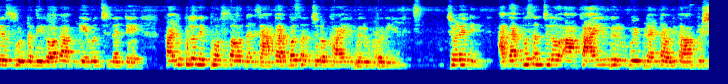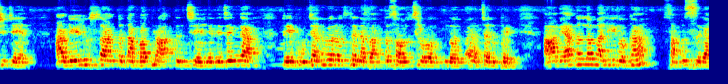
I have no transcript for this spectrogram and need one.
చేసుకుంటుంది. ఈలోగా ఆమెకి ఏమొచ్చిందంటే కడుపులో నొప్పి వస్తూ ఉందంటే. ఆ గర్భ సంచులో కాయలు పెరుగుకొని చూడండి ఆ గర్భ సంచిలో ఆ కాయలు పెరిగిపోయి ఇప్పుడు అంటే ఆవిడకి ఆపరేషన్ చేయాలి. ఆవిడ ఏడుస్తా అంటుంది అమ్మ ప్రార్థన చేయండి. నిజంగా రేపు జనవరి వస్తే నా భర్త సంవత్సరం అవుతుందో చనిపోయింది. చనిపోయి ఆ వేదంలో మళ్ళీ ఇది ఒక సమస్యగా.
